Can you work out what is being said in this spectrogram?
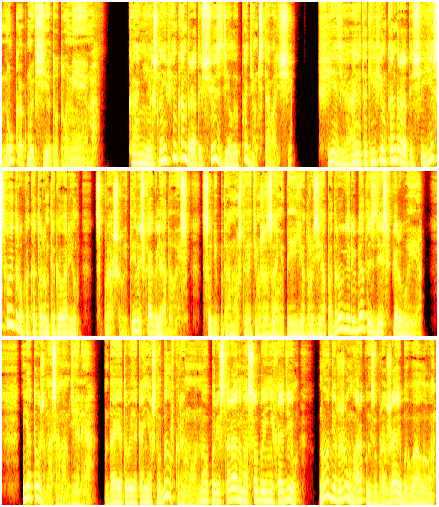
Ну, как мы все тут умеем». «Конечно, Ефим Кондратович, все сделаю. Пойдемте, товарищи». «Федя, а этот Ефим Кондратович есть твой друг, о котором ты говорил?» — спрашивает Ирочка, оглядываясь. Судя по тому, что этим же заняты ее друзья-подруги, ребята здесь впервые. Я тоже на самом деле. До этого я, конечно, был в Крыму, но по ресторанам особо и не ходил, но держу марку, изображая бывалого.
